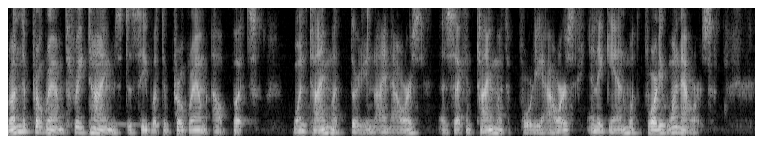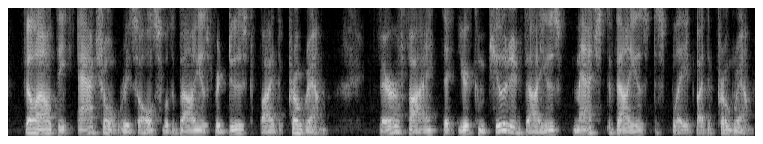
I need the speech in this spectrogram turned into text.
Run the program three times to see what the program outputs. One time with 39 hours, a second time with 40 hours, and again with 41 hours. Fill out the actual results with values produced by the program. Verify that your computed values match the values displayed by the program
